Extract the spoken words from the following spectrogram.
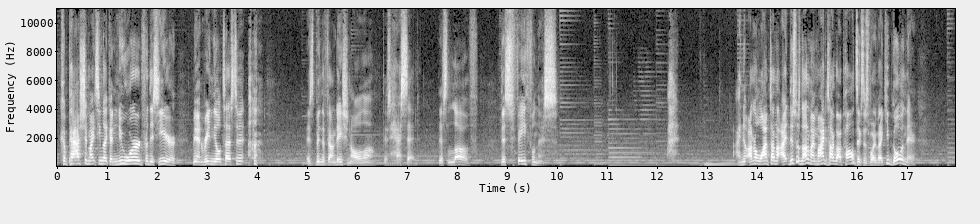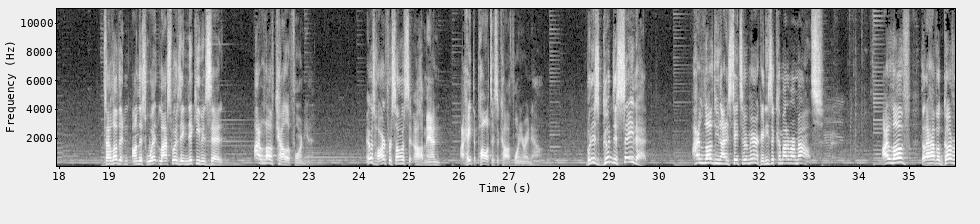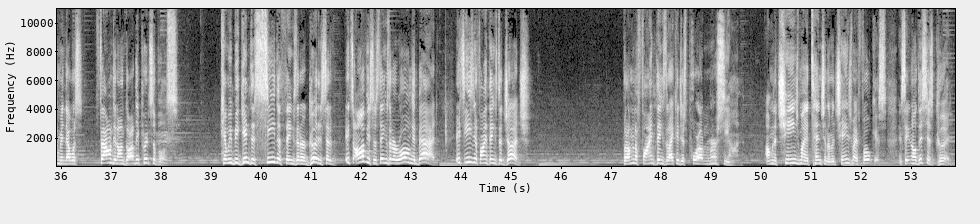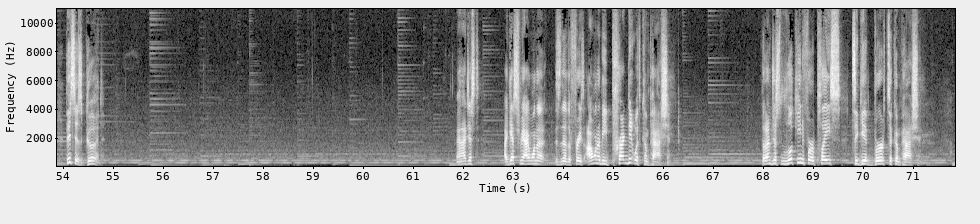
Compassion might seem like a new word for this year. Man, reading the Old Testament, it's been the foundation all along. This hesed, this love, this faithfulness. I know I don't know why I'm talking about. I, this was not in my mind to talk about politics this morning, but I keep going there. Because I love that on this last Wednesday, Nick even said, "I love California." It was hard for some of us to, say, oh man, I hate the politics of California right now. But it's good to say that. I love the United States of America. It needs to come out of our mouths. I love that I have a government that was founded on godly principles. Can we begin to see the things that are good instead of, it's obvious the things that are wrong and bad. It's easy to find things to judge. But I'm going to find things that I can just pour out mercy on. I'm going to change my attention. I'm going to change my focus and say, no, this is good. This is good. And I just, I guess for me, I want to, this is another phrase, I want to be pregnant with compassion that I'm just looking for a place to give birth to compassion.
